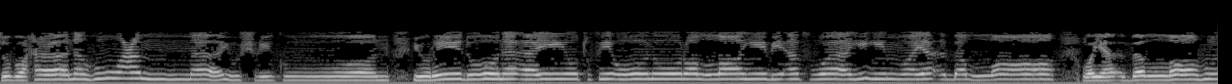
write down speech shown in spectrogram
سبحانه عما يشركون. يريدون أن يطفئوا نور الله بأفواههم ويأبى الله ويأبى الله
